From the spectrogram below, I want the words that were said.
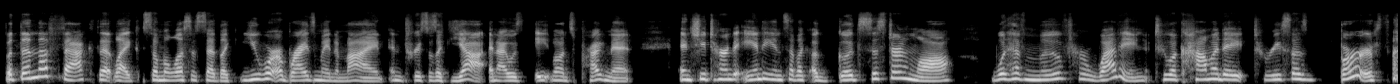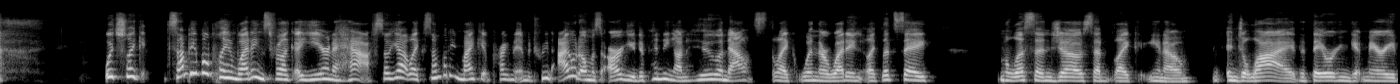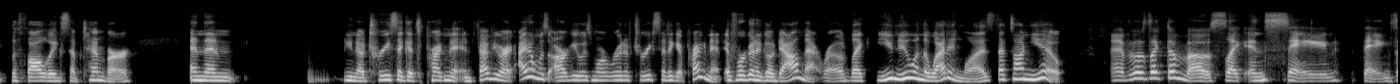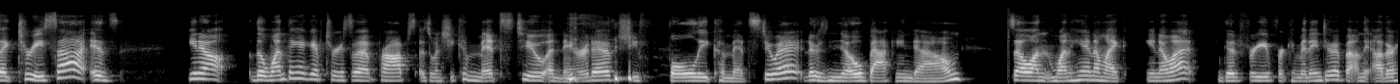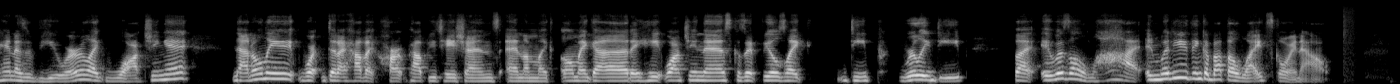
But then the fact that like, so Melissa said, like, you were a bridesmaid of mine. And Teresa's like, yeah. And I was eight months pregnant. And she turned to Andy and said, like, a good sister in law would have moved her wedding to accommodate Teresa's birth. Which, like, some people plan weddings for like a year and a half. So, yeah, like somebody might get pregnant in between. I would almost argue, depending on who announced, like, when their wedding, like, let's say Melissa and Joe said, like, you know, in July that they were going to get married the following September. And then, you know, Teresa gets pregnant in February. I'd almost argue it was more rude of Teresa to get pregnant. If we're going to go down that road, like, you knew when the wedding was, that's on you. And it was like the most like insane things. Like Teresa is, you know, the one thing I give Teresa props is when she commits to a narrative, she fully commits to it. There's no backing down. So on one hand, I'm like, you know what? Good for you for committing to it. But on the other hand, as a viewer, like watching it, not only did I have like heart palpitations and I'm like, oh my God, I hate watching this because it feels like deep, really deep, but it was a lot. And what do you think about the lights going out?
